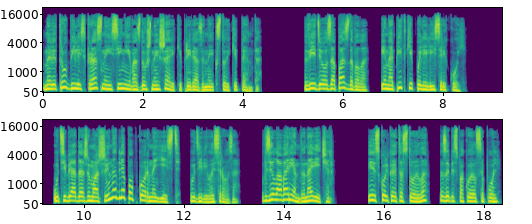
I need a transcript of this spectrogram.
На ветру бились красные и синие воздушные шарики, привязанные к стойке тента. Видео запаздывало, и напитки полились рекой. «У тебя даже машина для попкорна есть?» — удивилась Роза. Взяла в аренду на вечер. «И сколько это стоило?» — забеспокоился Поль.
